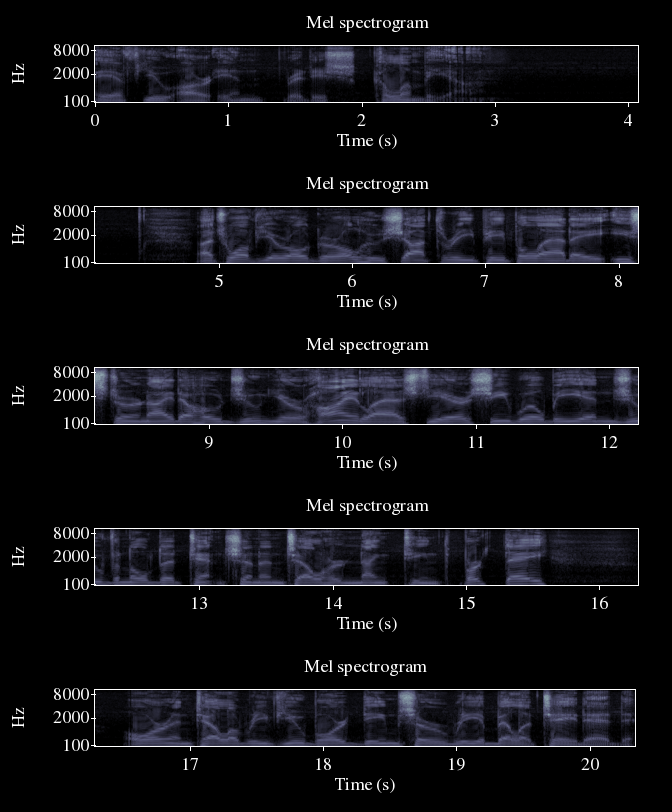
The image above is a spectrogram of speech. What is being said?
if you are in British Columbia. A 12 year old girl who shot three people at a Eastern Idaho junior high last year. She will be in juvenile detention until her 19th birthday or until a review board deems her rehabilitated.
